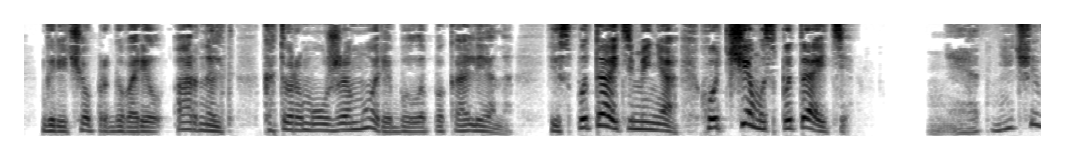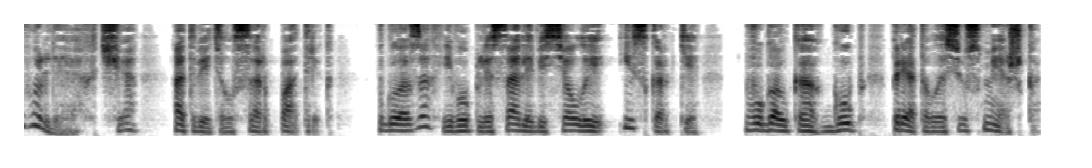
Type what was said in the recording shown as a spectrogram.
— горячо проговорил Арнольд, которому уже море было по колено. «Испытайте меня, хоть чем испытайте». «Нет, ничего легче», — ответил сэр Патрик. В глазах его плясали веселые искорки, в уголках губ пряталась усмешка.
